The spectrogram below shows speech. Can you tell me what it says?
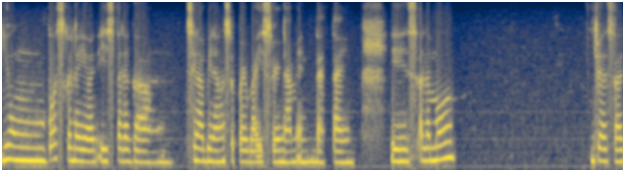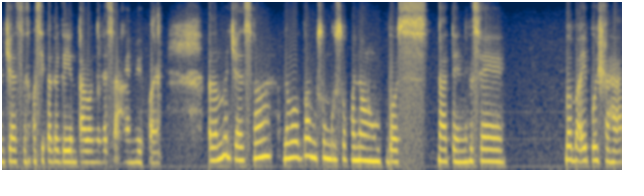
yung boss ko na yon is talagang sinabi ng supervisor namin that time is, alam mo, Jessa, Jessa kasi talaga yung tawag nila sa akin before. Alam mo, Jessa, alam mo ba, gustong gusto ko ng boss natin kasi babae po siya ha.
